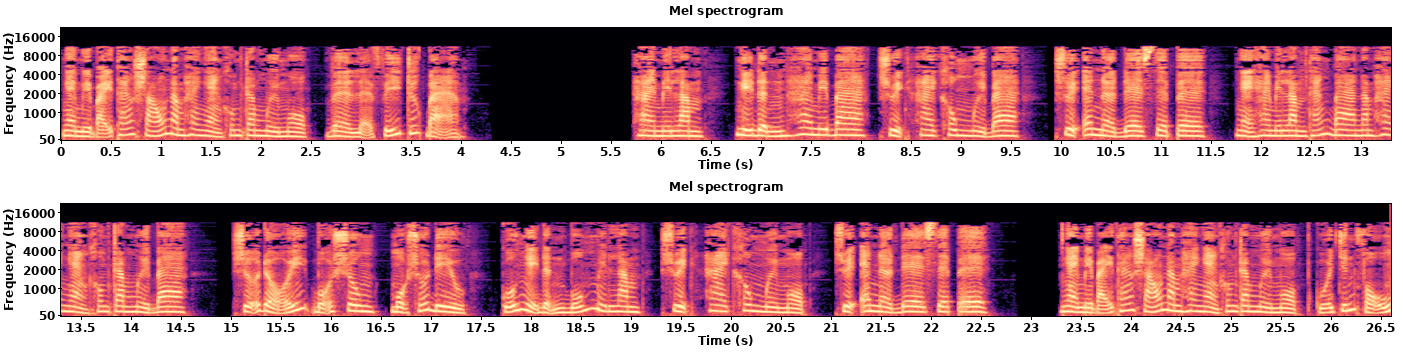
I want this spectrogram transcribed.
ngày 17 tháng 6 năm 2011 về lệ phí trước bạ. 25. Nghị định 23 suyệt 2013 suyệt NDCP ngày 25 tháng 3 năm 2013 sửa đổi, bổ sung một số điều của Nghị định 45 Duyệt 2011 Duyệt NDCP ngày 17 tháng 6 năm 2011 của Chính phủ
